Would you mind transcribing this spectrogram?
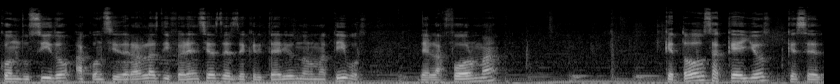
conducido a considerar las diferencias desde criterios normativos, de la forma que todos aquellos que se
